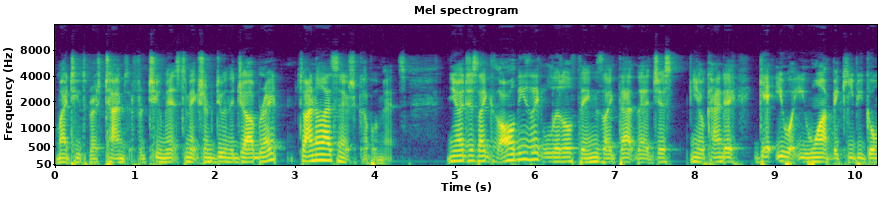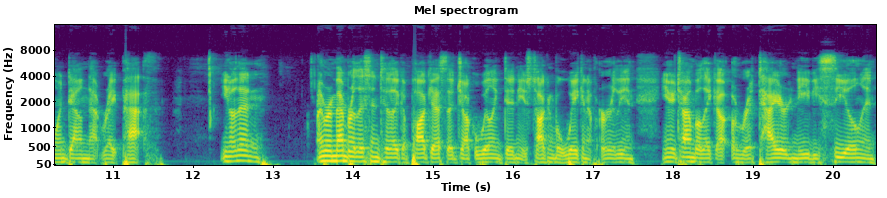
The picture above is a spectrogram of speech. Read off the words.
my toothbrush times it for two minutes to make sure I'm doing the job right. So I know that's an extra couple minutes you know just like all these like little things like that that just you know kind of get you what you want but keep you going down that right path you know then I remember listening to like a podcast that Jocko Willink did, and he was talking about waking up early, and you know, you're talking about like a, a retired Navy SEAL, and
